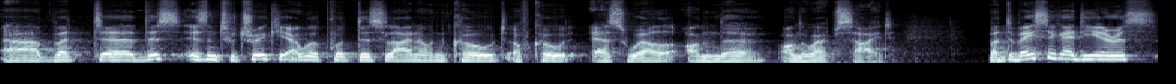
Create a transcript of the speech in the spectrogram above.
Uh, but uh, this isn't too tricky. I will put this line of code of code as well on the on the website. But the basic idea is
